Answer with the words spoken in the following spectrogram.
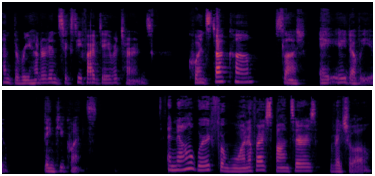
and 365 day returns. Quince.com slash AAW. Thank you, Quince. And now a word from one of our sponsors, Ritual.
